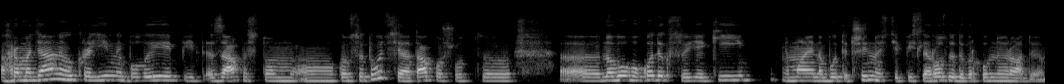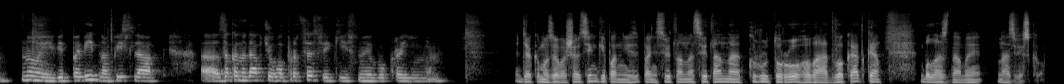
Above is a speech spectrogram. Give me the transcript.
громадяни України були під захистом е, конституції, а також от е, нового кодексу, який має набути чинності після розгляду Верховною Радою. Ну і відповідно після законодавчого процесу, який існує в Україні. Дякуємо за ваші оцінки. Пані пані Світлана Світлана Круторогова, адвокатка, була з нами на зв'язку.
